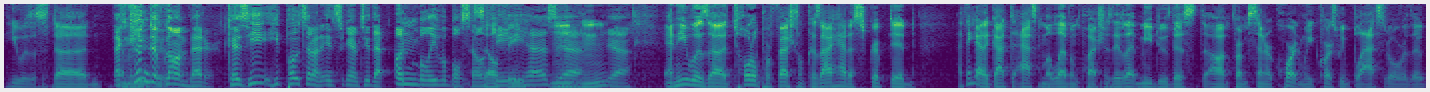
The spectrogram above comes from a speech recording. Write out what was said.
He was a stud. That I mean, couldn't have gone better because he he posted on Instagram too that unbelievable selfie, Selfie. he has. Yeah, mm-hmm. yeah. And he was a total professional because I had a scripted. I think I got to ask him eleven questions. They let me do this uh, from center court, and we of course we blasted over the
